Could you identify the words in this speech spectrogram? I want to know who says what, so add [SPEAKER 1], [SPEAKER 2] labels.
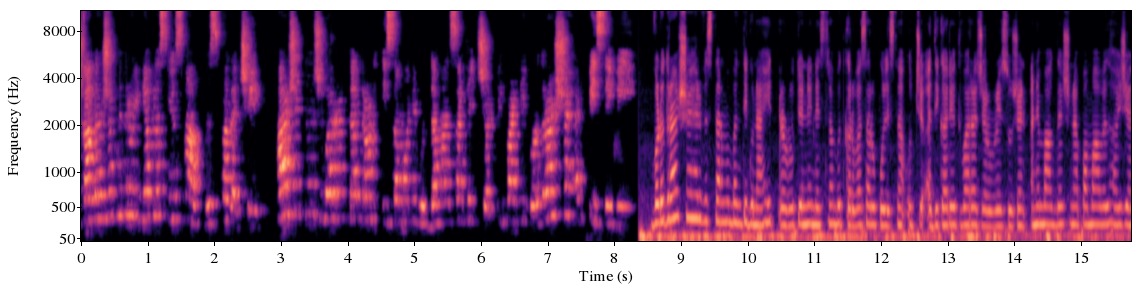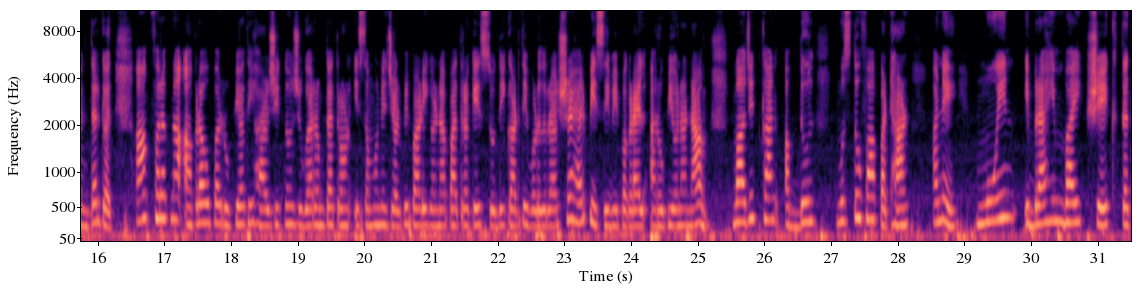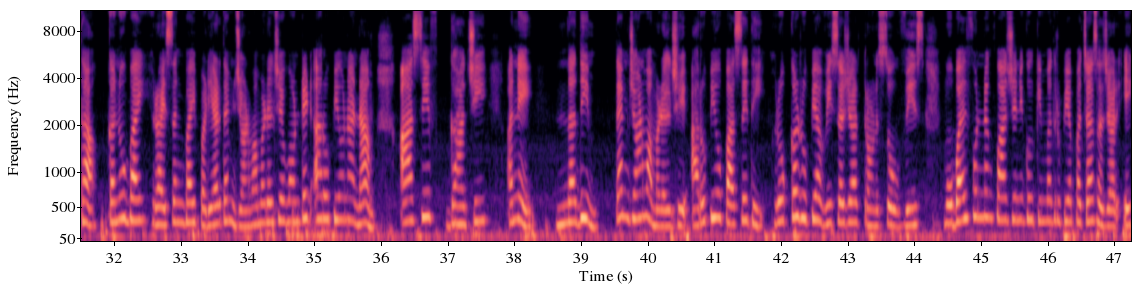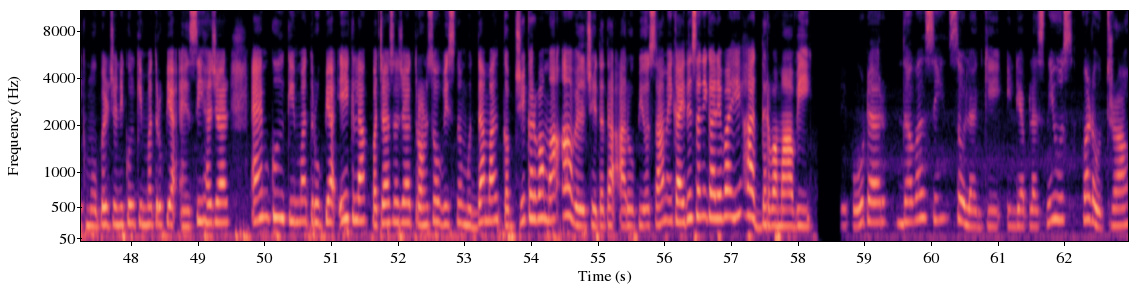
[SPEAKER 1] નમસ્કાર, દર્શક મિત્રો, ઇન્ડિયા પ્લસ ન્યૂઝમાં આપનું સ્વાગત છે. હાર્ષિકનો જુગાર રમતા ત્રણ ઈસમોને મુદ્દામાલ સાથે ઝડપી પાર્ટી વડોદરા શહેર પીસીબી. વડોદરા શહેર વિસ્તારમાં બનતી ગુનાહિત પ્રવૃત્તિઓને નિષ્ણાબૂદ કરવા સારું પોલીસના ઉચ્ચ અધિકારીઓ દ્વારા જરૂરી સૂચન અને માર્ગદર્શન આપવામાં આવેલ હોય જે અંતર્ગત, આંખ ફરકના આંકડા ઉપર રૂપિયાથી હારજીતનો જુગાર રમતા ત્રણ ઈસમોને ઝડપી પાડી ગણનાપાત્ર કેસ શોધી કાઢતી વડોદરા શહેર પીસીબી પકડાયેલ આરોપીઓના નામ માજિદ ખાન, અબ્દુલ મુસ્તુફા પઠાણ અને મોઇન ઇબ્રાહીમભાઈ શેખ તથા કનુભાઈ રાયસંગભાઈ પડિયાર તેમ જાણવા મળેલ છે. વોન્ટેડ આરોપીઓના નામ આસિફ ઘાંચી અને નદીમ તેમ જાણવા મળેલ છે. આરોપીઓ પાસેથી રોકડ રૂપિયા વીસ હજાર ત્રણસો વીસ, મોબાઈલ ફોન નંગ પાંચ જેની કુલ કિંમત રૂપિયા પચાસ હજાર, એક મોપેડ જેની કુલ કિંમત રૂપિયા એંસી હજાર, એમ કુલ કિંમત રૂપિયા એક લાખ પચાસ હજાર ત્રણસો વીસનો મુદ્દામાલ કબજે કરવામાં આવેલ છે તથા આરોપીઓ સામે કાયદેસરની કાર્યવાહી હાથ ધરવામાં આવી. Reporter Dhavalsinh Solanki, India plus news Vadodara.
